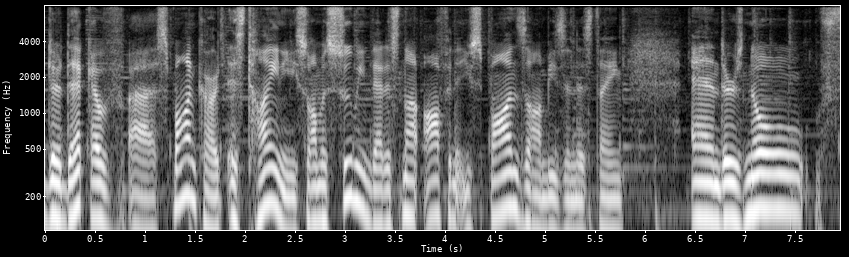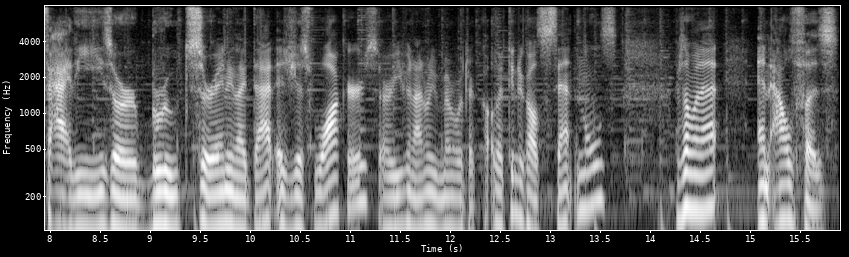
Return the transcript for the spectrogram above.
their deck of uh, spawn cards is tiny so I'm assuming that it's not often that you spawn zombies in this thing and there's no fatties or brutes or anything like that. It's just walkers, or even I don't even remember what they're called. I think they're called sentinels or something like that, and alphas.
